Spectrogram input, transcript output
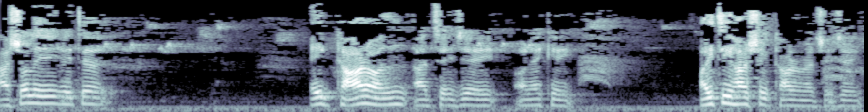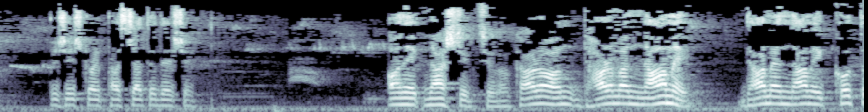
আসলে এটা এই কারণ আছে যে অনেকে ঐতিহাসিক কারণ আছে যে বিশেষ করে পাশ্চাত্য দেশে অনেক নাস্তিক ছিল। কারণ ধর্মের নামে ধর্মের নামে কত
